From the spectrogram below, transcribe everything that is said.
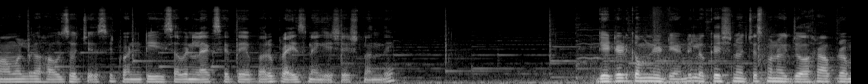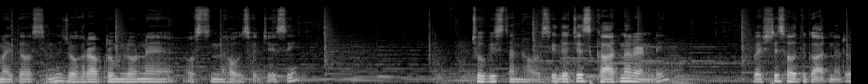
మామూలుగా హౌస్ వచ్చేసి ట్వంటీ సెవెన్ ల్యాక్స్ అయితే చెప్పారు. ప్రైస్ నెగోషియేషన్ ఉంది. గేటెడ్ కమ్యూనిటీ అండి. లొకేషన్ వచ్చేసి మనకు జోహరాపురం అయితే వస్తుంది. జోహరాపురంలోనే వస్తుంది హౌస్ వచ్చేసి. చూపిస్తాను హౌస్ ఇది వచ్చేసి కార్నర్ అండి. West south corner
